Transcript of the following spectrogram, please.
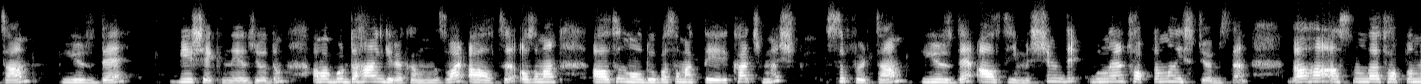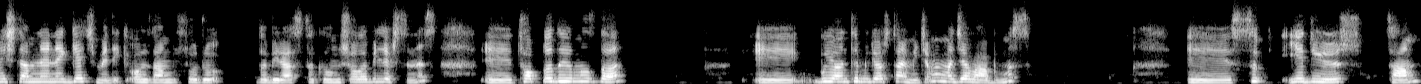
tam yüzde bir şeklinde yazıyordum. Ama burada hangi rakamımız var? 6. O zaman 6'nın olduğu basamak değeri kaçmış? 0 tam yüzde 6'ymış. Şimdi bunların toplamını istiyor bizden. Daha aslında toplama işlemlerine geçmedik. O yüzden bu soru da biraz takılmış olabilirsiniz. E, topladığımızda e, bu yöntemi göstermeyeceğim ama cevabımız e, 700 tam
